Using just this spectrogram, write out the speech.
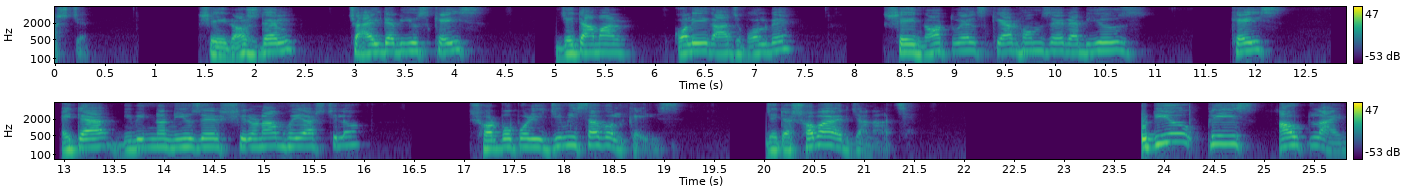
আসছে। সেই রসডেল চাইল্ড অ্যাবিউজ কেস যেটা আমার কলিগ আজ বলবে সেই নর্থ ওয়েলস কেয়ার হোমসের অ্যাবিউজ কেস এটা বিভিন্ন নিউজের শিরোনাম হয়ে আসছিল সর্বোপরি জিমি সাভল কেস যেটা সবার জানা আছে Would you please outline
